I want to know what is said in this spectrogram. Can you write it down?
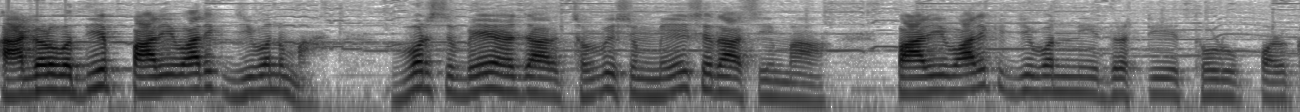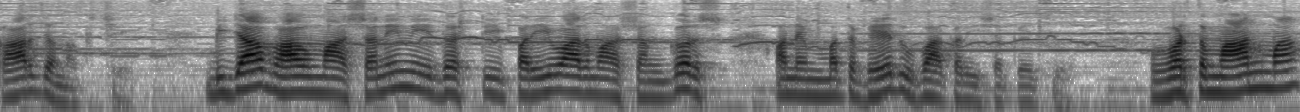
આગળ વધીએ પારિવારિક જીવનમાં. વર્ષ બે હજાર છવ્વીસ મેષ રાશિમાં પારિવારિક જીવનની દ્રષ્ટિએ થોડું પડકારજનક છે. બીજા ભાવમાં શનિની દ્રષ્ટિ પરિવારમાં સંઘર્ષ અને મતભેદ ઊભા કરી શકે છે. વર્તમાનમાં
